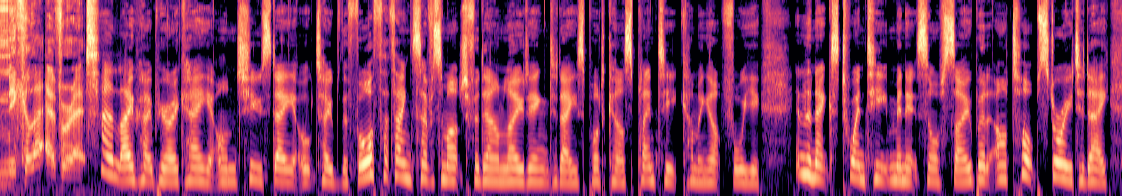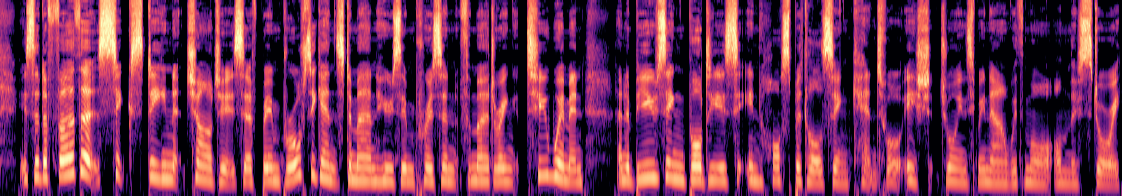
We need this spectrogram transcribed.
Nicola Everett. Hello, hope you're okay on Tuesday, October the 4th. Thanks ever so much for downloading today's podcast. Plenty coming up for you in the next 20 minutes or so. But our top story today is that a further 16 charges have been brought against a man who's in prison for murdering two women and abusing bodies in hospitals in Kent. Well, Ish joins me now with more on this story.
